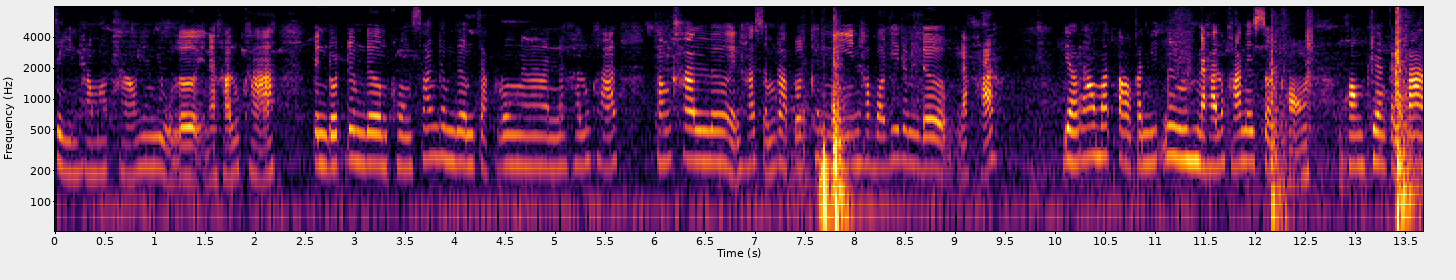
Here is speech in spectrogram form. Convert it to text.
ซีนทางมะพร้าวยังอยู่เลยนะคะ ลูกค้าเป็นรถเดิมๆโครงสร้างเดิมๆจากโรงงานนะคะ ลูกค้าทั้งคันเลยนะคะสำหรับรถคันนี้นะคะบอดี้เดิมๆนะคะเดี๋ยวเรามาต่อกันนิดนึงนะคะ ลูกค้าในส่วนของห้องเครื่องกันบ้าง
